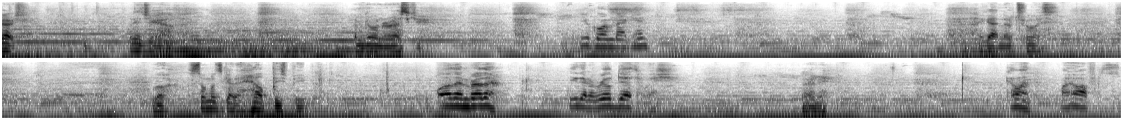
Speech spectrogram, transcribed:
Church, I need your help. I'm going to rescue. You're going back in? I got no choice. Look, someone's got to help these people. Well then, brother, you got a real death wish. Maybe. Come on, my office.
